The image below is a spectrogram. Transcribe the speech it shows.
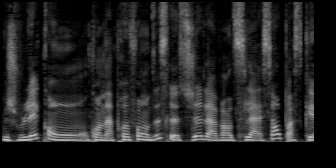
je voulais qu'on approfondisse le sujet de la ventilation parce que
